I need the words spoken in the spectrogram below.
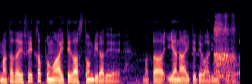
まあ、ただ FA カップも相手がアストンビラで、また嫌な相手ではありますけど、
